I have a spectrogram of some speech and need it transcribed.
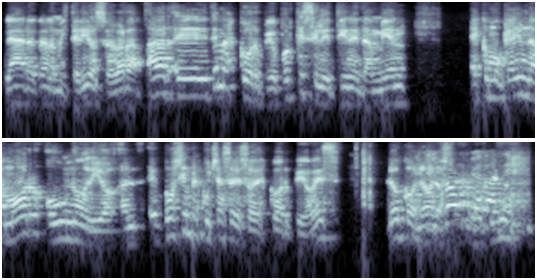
Claro, claro, misterioso, de verdad. A ver, eh, el tema Escorpio, ¿por qué se le tiene también? Es como que hay un amor o un odio. Eh, vos siempre escuchás eso de Escorpio, ¿ves? Loco, no, los. Escorpio es así.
